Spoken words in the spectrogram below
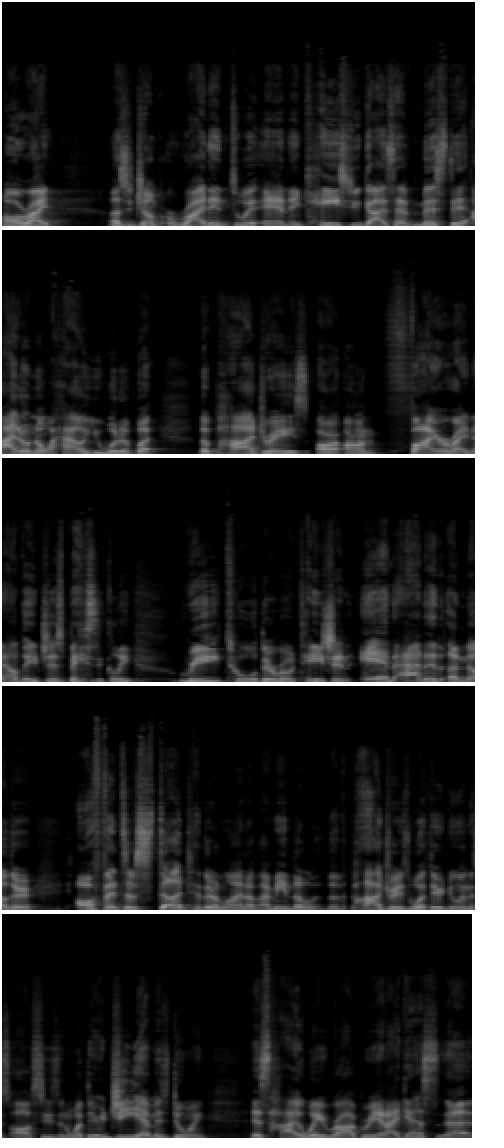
All right let's jump right into it. And in case you guys have missed it, I don't know how you would have, but the Padres are on fire right now. They just basically retooled their rotation and added another offensive stud to their lineup. I mean, the, the Padres, what they're doing this offseason, what their GM is doing is highway robbery. And I guess uh,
